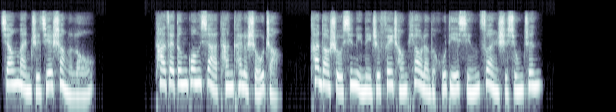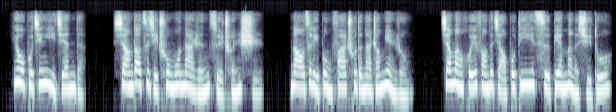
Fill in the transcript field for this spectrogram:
江曼直接上了楼。他在灯光下摊开了手掌，看到手心里那只非常漂亮的蝴蝶形钻石胸针，又不经意间的。想到自己触摸那人嘴唇时，脑子里迸发出的那张面容，江曼回房的脚步第一次变慢了许多。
